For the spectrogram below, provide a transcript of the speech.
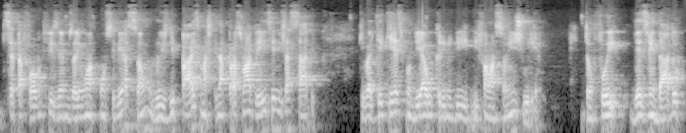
de certa forma, fizemos aí uma conciliação, juiz de paz, mas que na próxima vez ele já sabe que vai ter que responder ao crime de difamação e injúria. Então foi desvendado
